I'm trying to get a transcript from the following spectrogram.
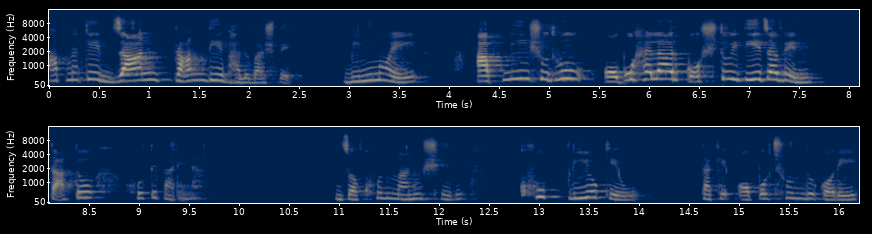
আপনাকে জান প্রাণ দিয়ে ভালোবাসবে। বিনিময়ে আপনি শুধু অবহেলা আর কষ্টই দিয়ে যাবেন, তা তো হতে পারে না। যখন মানুষের খুব প্রিয় কেউ তাকে অপছন্দ করে,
